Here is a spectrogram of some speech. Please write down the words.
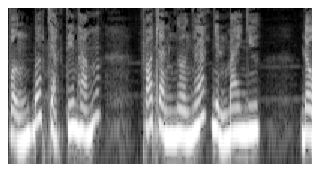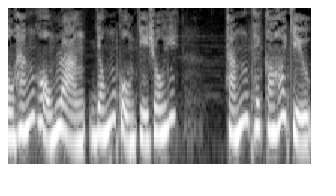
vẫn bóp chặt tim hắn. Phó tranh ngơ ngác nhìn Mai Như. Đầu hắn hỗn loạn giống cuộn chỉ rối. Hắn thấy khó chịu,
